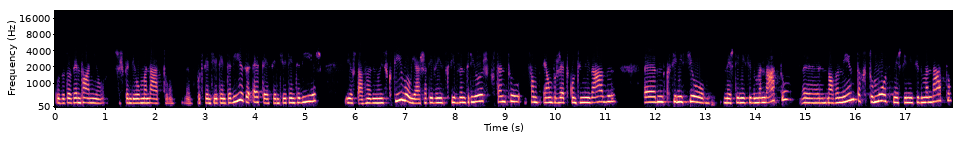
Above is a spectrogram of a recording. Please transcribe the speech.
o Dr. Zé António suspendeu o mandato por 180 dias, até 180 dias, eu estava no Executivo, aliás já tive Executivos anteriores, portanto são, é um projeto de continuidade que se iniciou neste início do mandato, novamente, retomou-se neste início do mandato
